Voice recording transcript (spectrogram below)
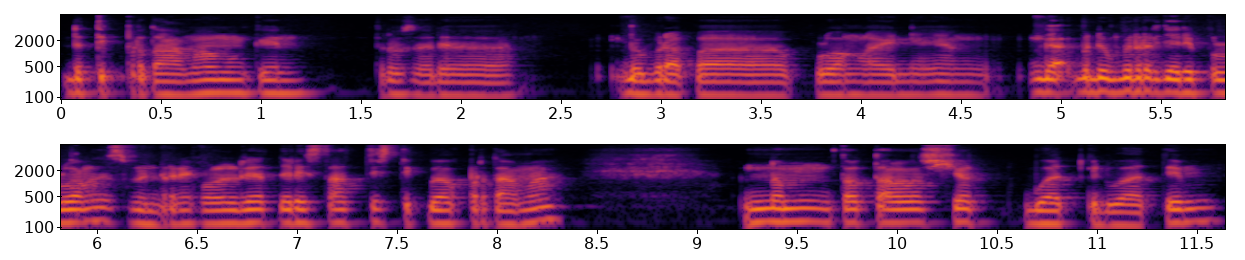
detik pertama mungkin. Terus ada beberapa peluang lainnya yang nggak bener-bener jadi peluang sebenarnya. Kalau lihat dari statistik babak pertama 6 total shot buat kedua tim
